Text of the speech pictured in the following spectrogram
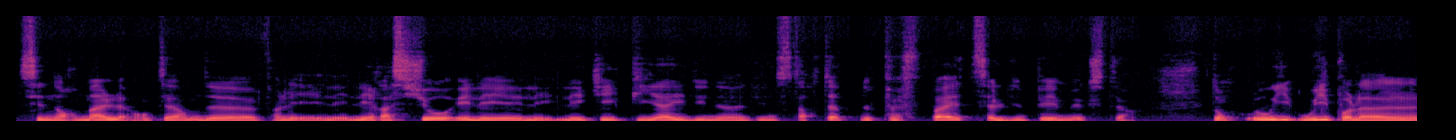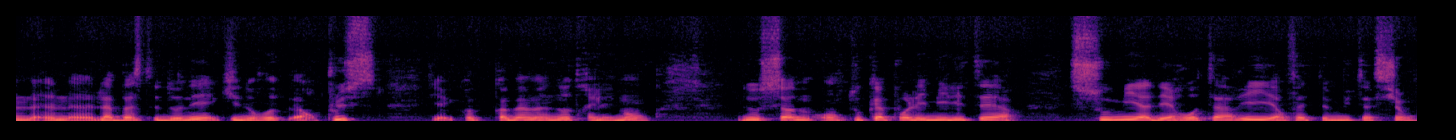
c'est normal en termes de, enfin les, les, les ratios et les, les, les KPI d'une d'une startup ne peuvent pas être celles d'une PME, etc. Donc oui, oui pour la, la, la, base de données qui nous, en plus, il y a quand même un autre élément. Nous sommes, en tout cas pour les militaires, soumis à des rotaries en fait de mutation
